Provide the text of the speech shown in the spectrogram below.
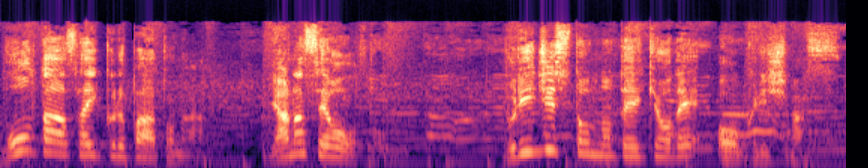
モーターサイクルパートナー柳瀬オートブリヂストンの提供でお送りします。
